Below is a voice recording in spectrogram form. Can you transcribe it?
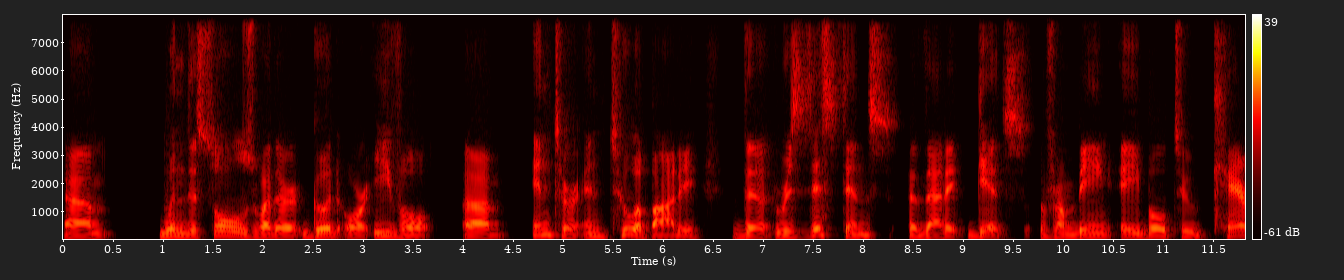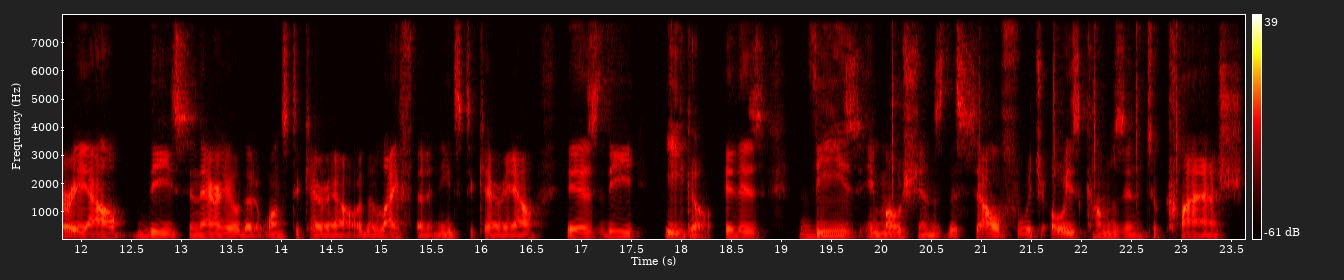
Um, when the souls, whether good or evil, um, enter into a body, the resistance that it gets from being able to carry out the scenario that it wants to carry out or the life that it needs to carry out is the ego. It is these emotions, the self, which always comes into clash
